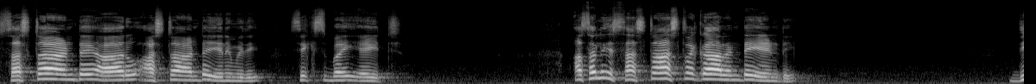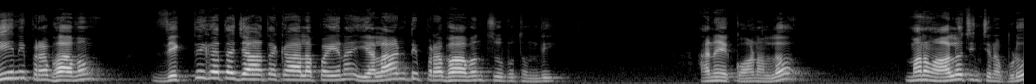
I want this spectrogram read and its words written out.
షష్ట అంటే ఆరు అష్ట అంటే ఎనిమిది సిక్స్ బై ఎయిట్. అసలు ఈ షష్టాష్టకాలంటే ఏంటి? దీని ప్రభావం వ్యక్తిగత జాతకాలపైన ఎలాంటి ప్రభావం చూపుతుంది అనే కోణంలో మనం ఆలోచించినప్పుడు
